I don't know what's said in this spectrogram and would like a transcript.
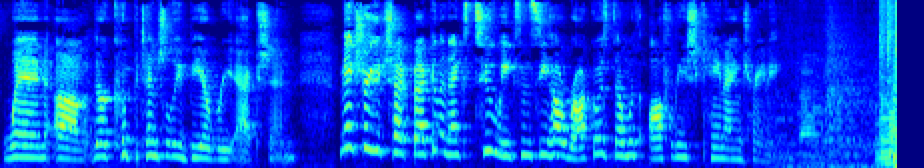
when um, there could potentially be a reaction. Make sure you check back in the next two weeks and see how Roco is done with off-leash K9 training.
